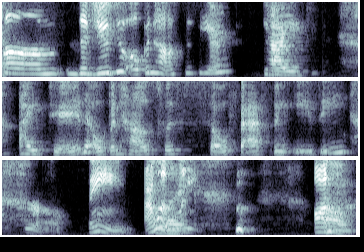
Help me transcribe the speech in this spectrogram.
um, did you do open house this year? I I did. Open house was so fast and easy. Girl, same. I went like, late. on um,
